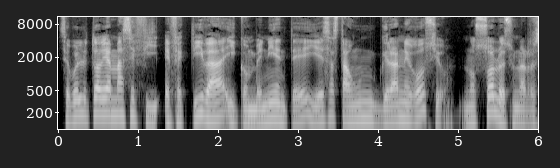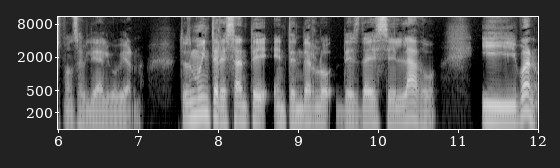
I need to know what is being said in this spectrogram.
se vuelve todavía más efectiva y conveniente y es hasta un gran negocio. No solo es una responsabilidad del gobierno. Entonces, es muy interesante entenderlo desde ese lado. Y bueno,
